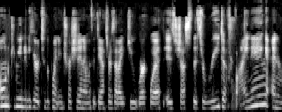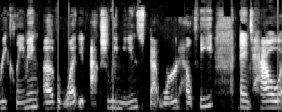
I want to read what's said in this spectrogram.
own community here To The Pointe Nutrition and with the dancers that I do work with is just this redefining and reclaiming of what it actually means that word healthy and how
